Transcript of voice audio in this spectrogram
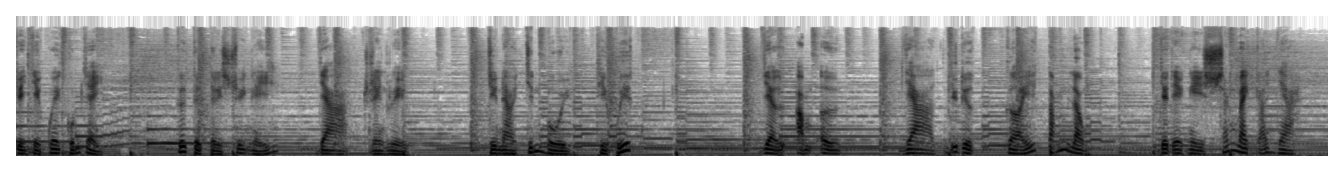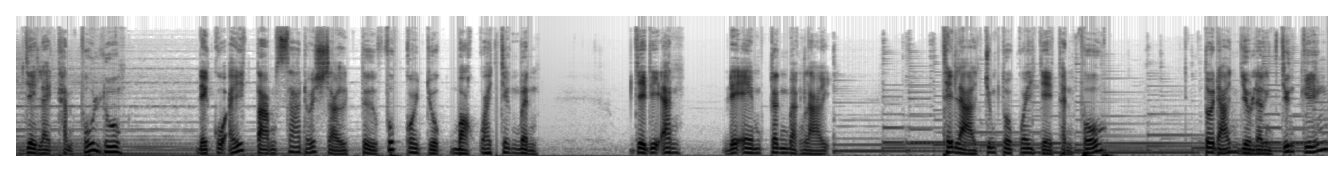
Chuyện về quê cũng vậy. Cứ từ từ suy nghĩ Và rèn luyện. Chừng nào chín mùi thì quyết. Giờ ậm ừ Và như được gửi tấm lòng. Vợ đề nghị sáng mai cả nhà Về lại thành phố luôn. Để cô ấy tạm xa nỗi sợ Từ phút con chuột bọt qua chân mình. Vậy đi anh, Để em cân bằng lại. Thế là chúng tôi quay về thành phố. Tôi đã nhiều lần chứng kiến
